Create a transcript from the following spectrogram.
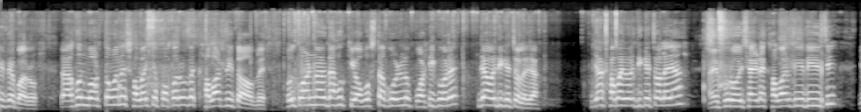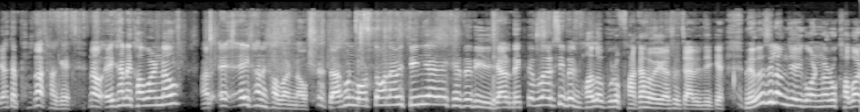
দিতে পারো। তা এখন বর্তমানে সবাইকে প্রপারভাবে খাবার দিতে হবে। ওই কর্নারে দেখো কি অবস্থা করল পটি করে। যা, ওইদিকে চলে যা। যা, সবাই ওইদিকে চলে যা। আমি পুরো ওই সাইডে খাবার দিয়ে দিয়েছি, যাতে ফাঁকা থাকে। নাও, এইখানে খাবার নাও। আর এইখানে খাবার নাও তো এখন বর্তমানে আমি তিন জায়গায় খেতে দিয়েছি আর দেখতে পাচ্ছি বেশ ভালো পুরো ফাঁকা হয়ে গেছে চারিদিকে ভেবেছিলাম যে এই কর্নারও খাবার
